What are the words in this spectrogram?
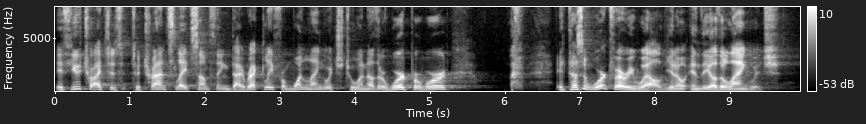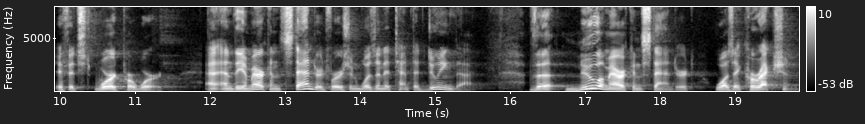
If you try to, to translate something directly from one language to another, word per word, it doesn't work very well you know, in the other language if it's word per word. And, and the American Standard Version was an attempt at doing that. The New American Standard was a correction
